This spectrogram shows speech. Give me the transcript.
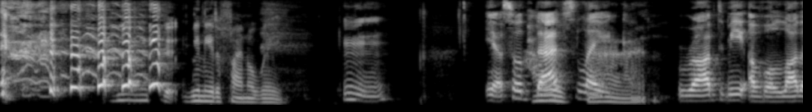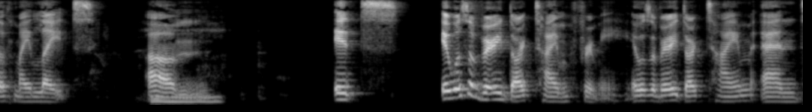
we, need to, we, need to, find a way. Mm. Yeah, so How that's like that? Robbed me of a lot of my light. Um, mm. It's it was a very dark time for me. It was a very dark time, and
